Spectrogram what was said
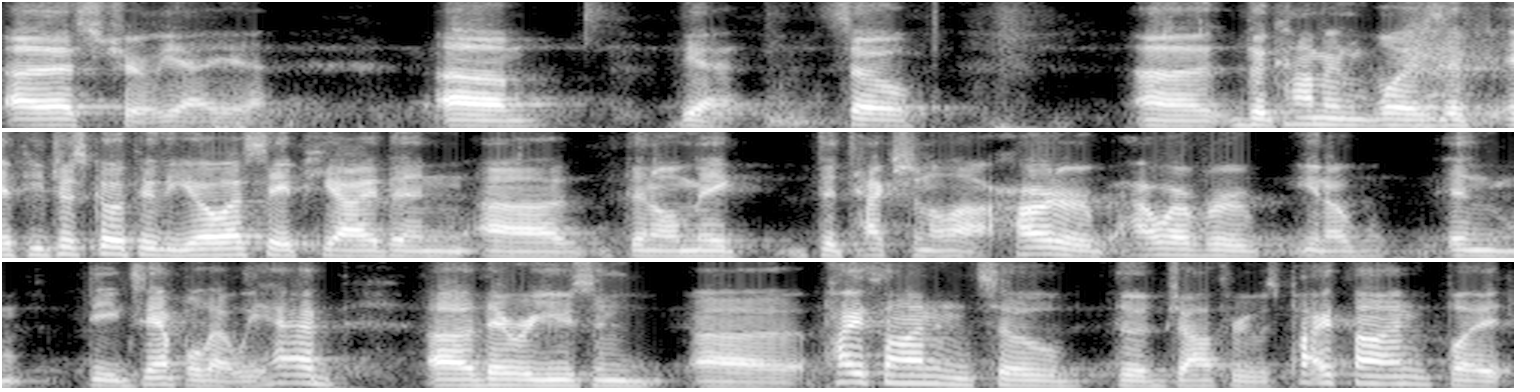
uh, that's true. Yeah, yeah. Um, yeah. So, uh, the comment was if, if you just go through the OS API, then, uh, then it'll make detection a lot harder. However, you know, in the example that we had, uh, they were using uh, Python, and so the JA3 was Python, but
